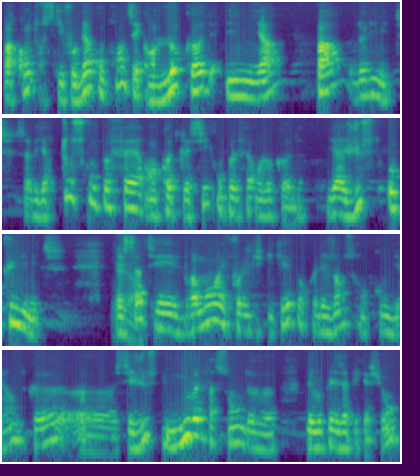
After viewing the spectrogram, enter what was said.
Par contre, ce qu'il faut bien comprendre, c'est qu'en low-code, il n'y a pas de limite. Ça veut dire tout ce qu'on peut faire en code classique, on peut le faire en low-code. Il n'y a juste aucune limite. Et ça, c'est vraiment, il faut l'expliquer pour que les gens se comprennent bien que euh, c'est juste une nouvelle façon de développer les applications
